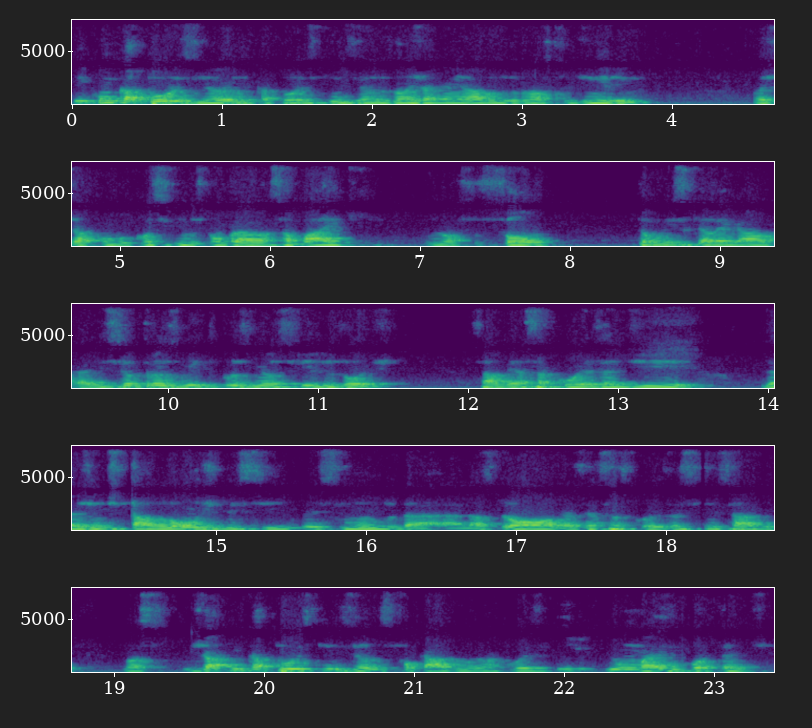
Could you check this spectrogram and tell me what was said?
e com 14 anos, 14, 15 anos, nós já ganhávamos o nosso dinheirinho. Nós já conseguimos comprar a nossa bike, o nosso som. Então, isso que é legal, cara. Isso eu transmito para os meus filhos hoje, sabe? Essa coisa de da gente estar tá longe desse, desse mundo da, das drogas, essas coisas assim, sabe? Nós já com 14, 15 anos focado numa coisa e, e o mais importante,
